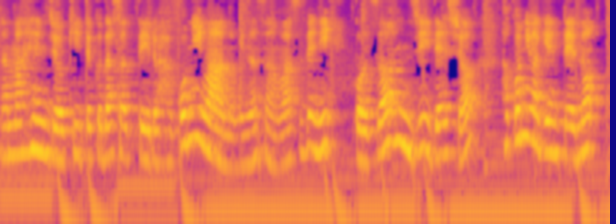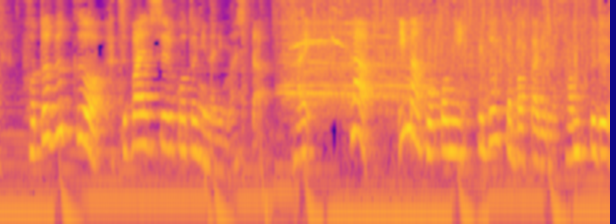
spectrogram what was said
生返事を聞いてくださっている箱庭の皆さんはすでにご存知でしょ？箱庭限定のフォトブックを発売することになりました。はい。さあ、今ここに届いたばかりのサンプル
